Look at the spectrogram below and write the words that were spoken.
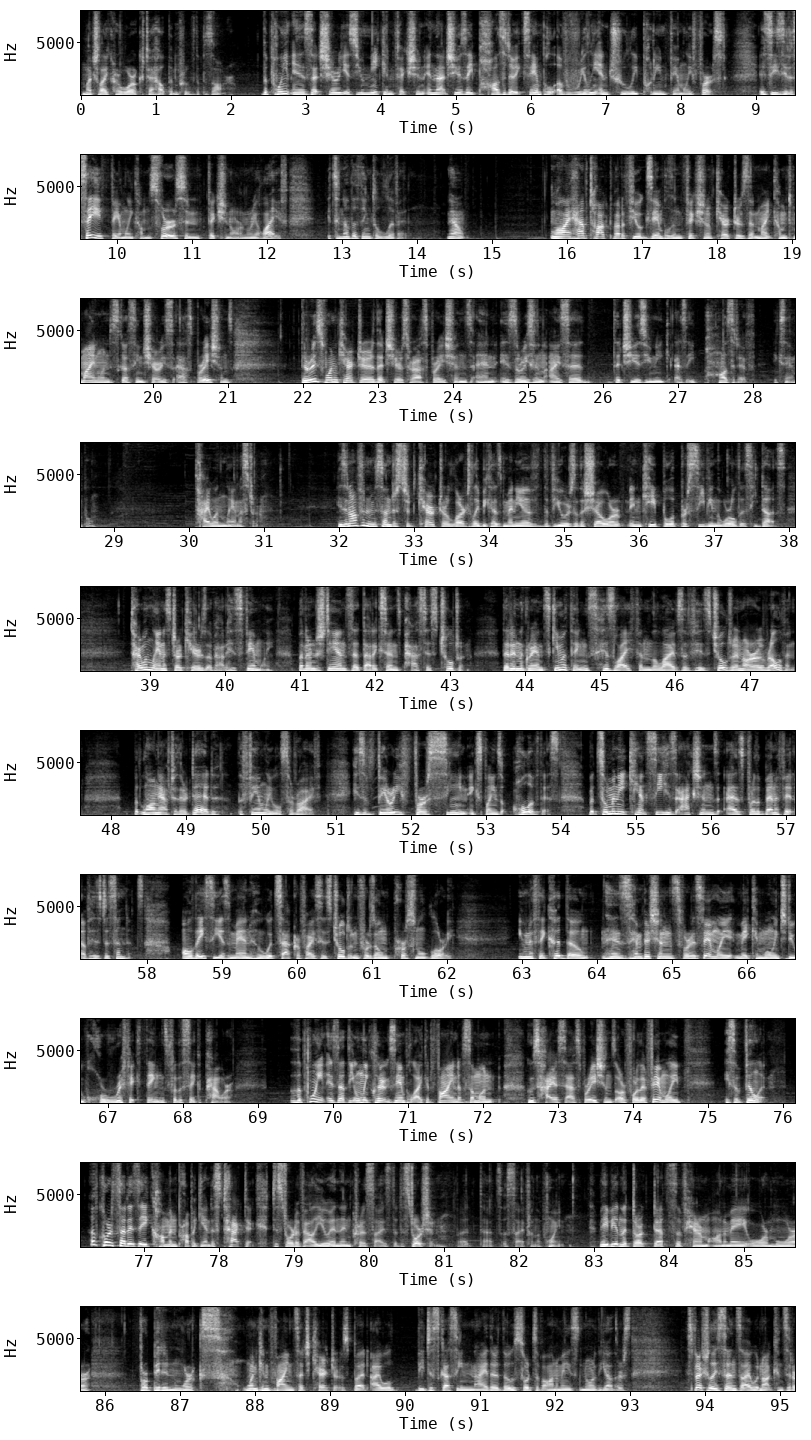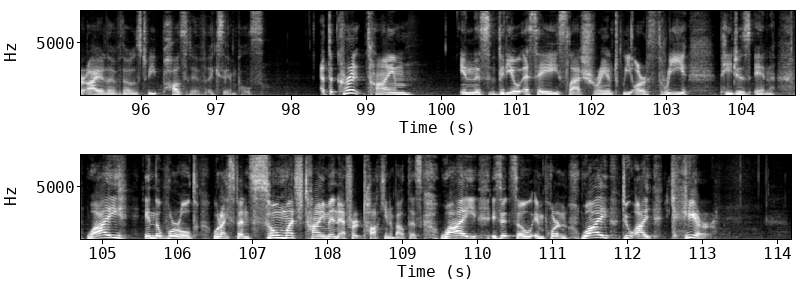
much like her work to help improve the bazaar. The point is that Sherry is unique in fiction in that she is a positive example of really and truly putting family first. It's easy to say family comes first in fiction or in real life. It's another thing to live it. Now, while I have talked about a few examples in fiction of characters that might come to mind when discussing Sherry's aspirations, there is one character that shares her aspirations and is the reason I said that she is unique as a positive example. Tywin Lannister. He's an often misunderstood character largely because many of the viewers of the show are incapable of perceiving the world as he does. Tywin Lannister cares about his family, but understands that that extends past his children, that in the grand scheme of things, his life and the lives of his children are irrelevant. But long after they're dead, the family will survive. His very first scene explains all of this, but so many can't see his actions as for the benefit of his descendants. All they see is a man who would sacrifice his children for his own personal glory. Even if they could, though, his ambitions for his family make him willing to do horrific things for the sake of power. The point is that the only clear example I could find of someone whose highest aspirations are for their family is a villain. Of course, that is a common propagandist tactic distort a value and then criticize the distortion, but that's aside from the point. Maybe in the dark depths of harem anime or more forbidden works, one can find such characters, but I will be discussing neither those sorts of animes nor the others, especially since I would not consider either of those to be positive examples. At the current time, in this video essay slash rant, we are three pages in. Why in the world would I spend so much time and effort talking about this? Why is it so important? Why do I care?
